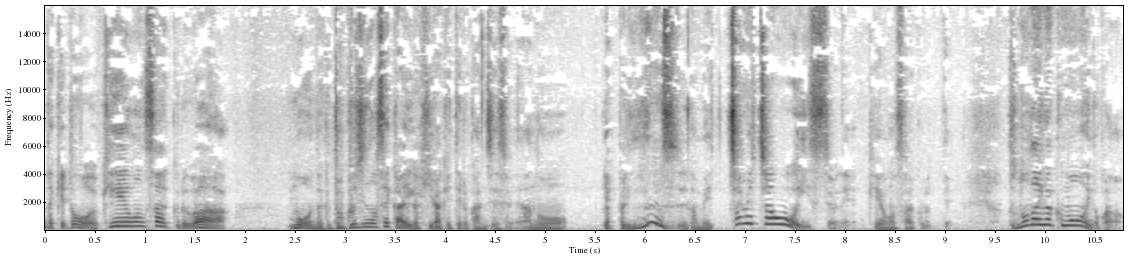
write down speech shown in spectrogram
だけど、軽音サークルは、もうなんか独自の世界が開けてる感じですよね。あの、やっぱり人数がめちゃめちゃ多いっすよね。軽音サークルって。どの大学も多いのかな？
